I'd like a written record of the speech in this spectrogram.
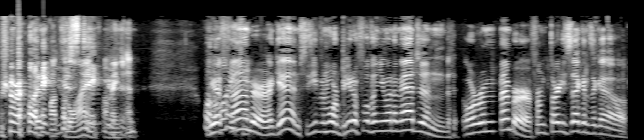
We were like, Didn't "You the lion stay coming here." in. Well, you have lion found can't- her again. She's even more beautiful than you had imagined, or remember from 30 seconds ago.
